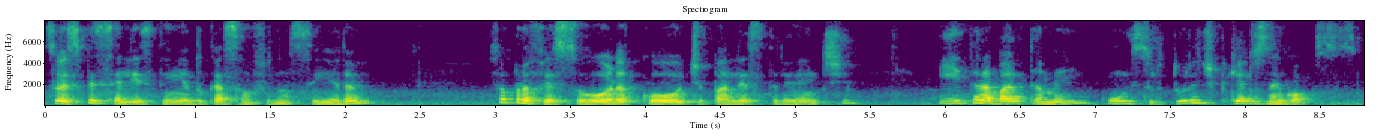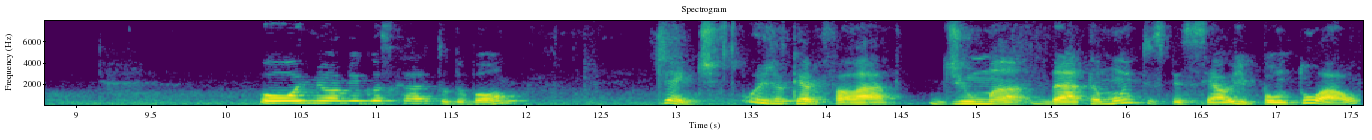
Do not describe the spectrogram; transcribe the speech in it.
sou especialista em educação financeira, sou professora, coach, palestrante e trabalho também com estrutura de pequenos negócios. Oi, meu amigo Oscar, tudo bom? Gente, hoje eu quero falar de uma data muito especial e pontual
